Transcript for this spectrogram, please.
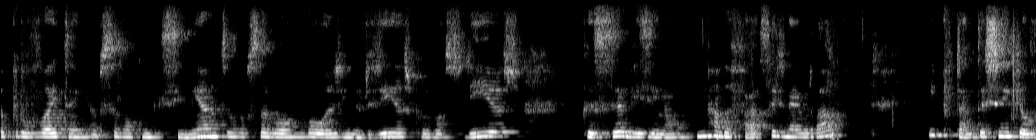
aproveitem, absorvam conhecimento, absorvam boas energias para os vossos dias, que se avizinham nada fáceis, não é verdade? E portanto, deixem aquele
